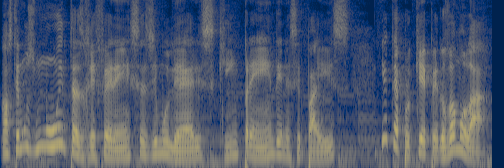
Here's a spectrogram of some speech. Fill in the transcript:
nós temos muitas referências de mulheres que empreendem nesse país. E até porque, Pedro, vamos lá.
